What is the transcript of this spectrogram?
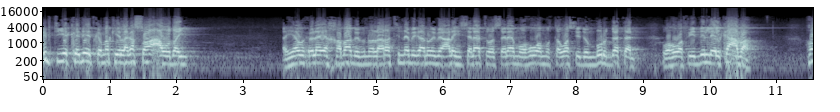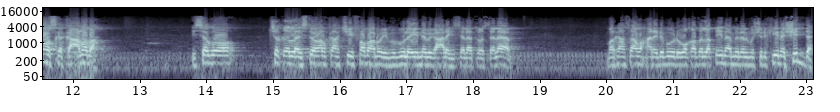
dhibta iyo kadeedka markii laga soo cawday ayaa wuxuu leeyahay khabaab ibnu larati nabigaan u imi calayhi salaatu wasalaam wahuwa mutawasidun burdatan wa huwa fii dilli lkacba hooska kacbada. Isagoo jiqilaystay oo halkaa jiifa baan u imi buu leeyay nabiga calayhi salaatu wasalaam. Markaasaa waxaan idhi buu yihi waqad laqiina min almushrikiina shidda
